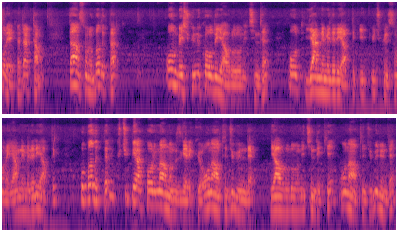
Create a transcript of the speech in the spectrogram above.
Buraya kadar tamam. Daha sonra balıklar 15 günlük oldu yavruluğun içinde. O yemlemeleri yaptık. İlk 3 gün sonra yemlemeleri yaptık. Bu balıkları küçük bir akvaryuma almamız gerekiyor 16. günde. Yavruluğun içindeki 16. gününde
